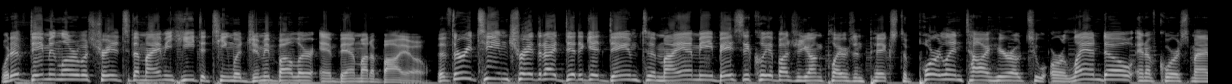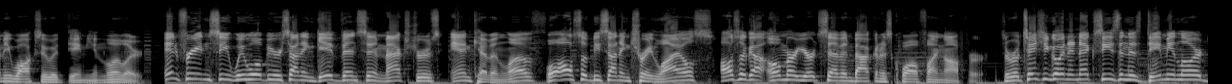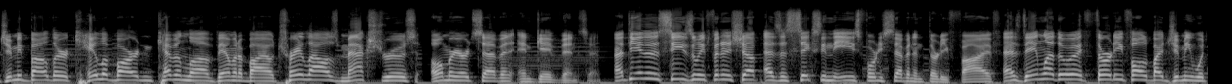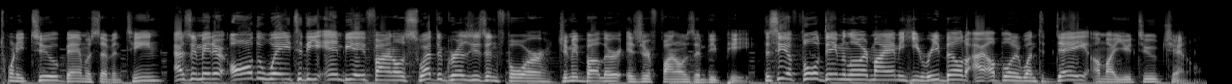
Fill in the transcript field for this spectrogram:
What if Damian Lillard was traded to the Miami Heat to team with Jimmy Butler and Bam Adebayo? The three-team trade that I did to get Dame to Miami, basically a bunch of young players and picks to Portland, Tyler Herro to Orlando, and of course Miami walks away with Damian Lillard. In free agency, we will be resigning Gabe Vincent, Max Strus, and Kevin Love. We'll also be signing Trey Lyles. Also got Omer Yurtseven back on his qualifying offer. So rotation going to next season is Damian Lillard, Jimmy Butler, Caleb Martin, Kevin Love, Bam Adebayo, Trey Lyles, Max Strus, Omer Yurtseven, and Gabe Vincent. At the end of the season, we finish up as a 60 in the East, 47 and 35. As Dame led the way with 30, followed by Jimmy with 22, Bam with 17. As we made it all the way to the NBA Finals, swept the Grizzlies in four. Jimmy Butler is your Finals MVP. To see a full Damian Lillard Miami Heat rebuild, I uploaded one today on my YouTube channel.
